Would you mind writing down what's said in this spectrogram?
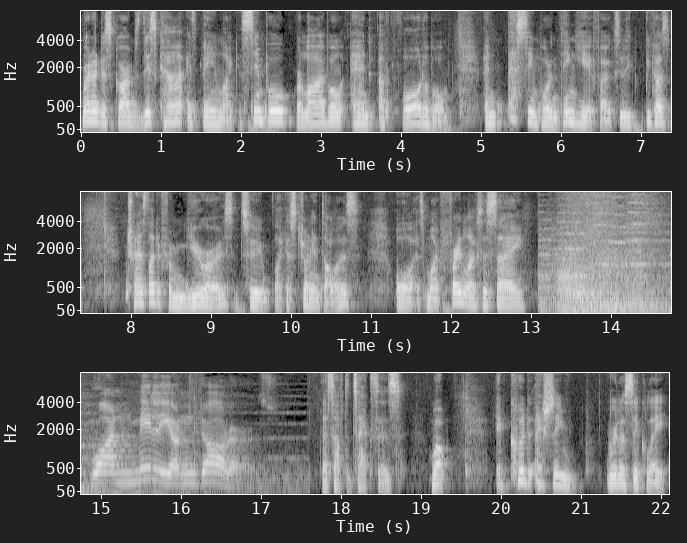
Renault describes this car as being like simple, reliable, and affordable. And that's the important thing here, folks, because translated from euros to like Australian dollars, or as my friend likes to say, one million dollars. That's after taxes. Well, it could actually realistically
